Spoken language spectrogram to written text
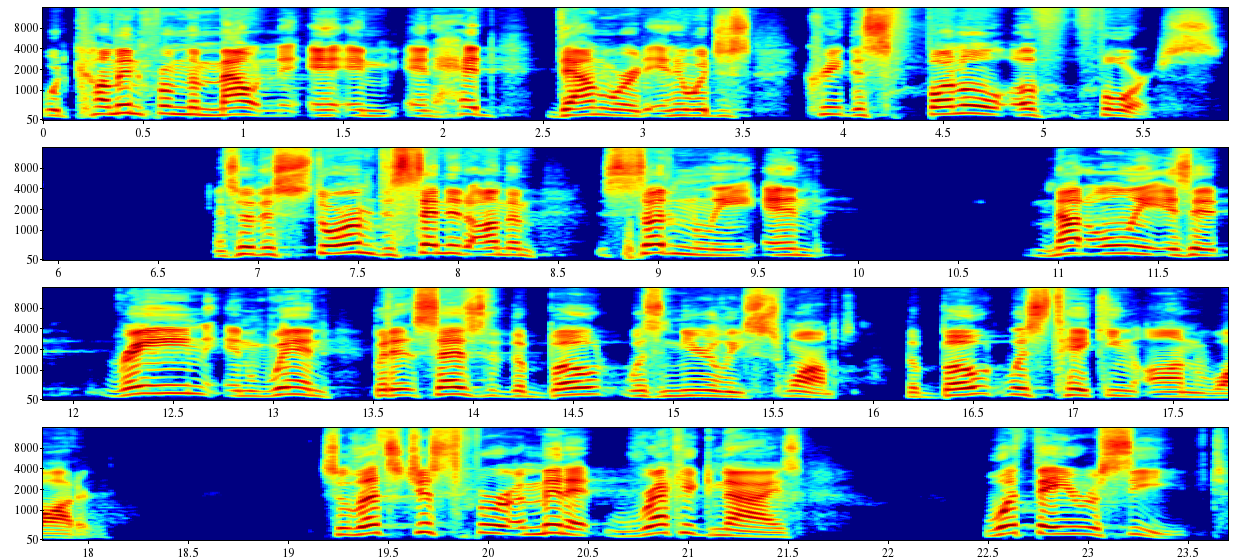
would come in from the mountain and, and, and head downward, and it would just create this funnel of force. And so the storm descended on them suddenly, and not only is it rain and wind, but it says that the boat was nearly swamped. The boat was taking on water. So let's just for a minute recognize what they received.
